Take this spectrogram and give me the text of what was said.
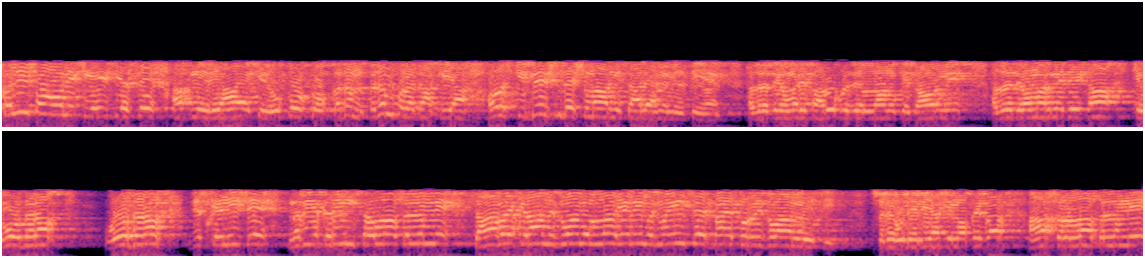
خلیفہ ہونے کی حیثیت سے اپنی رعایت کے حقوق کو قدم قدم پر ادا کیا اور اس کی بے بے شمار مثالیں ہمیں ملتی ہیں۔ حضرت عمر فاروق رضی اللہ عنہ کے دور میں حضرت عمر نے دیکھا کہ وہ درخت وہ درخت جس کے نیچے نبی کریم صلی اللہ علیہ وسلم نے صحابہ کرام رضوان اللہ علیہ مجمعین سے بیت الرضوان لی تھی۔ سلح حدیبیہ کے موقع پر آپ صلی اللہ علیہ وسلم نے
